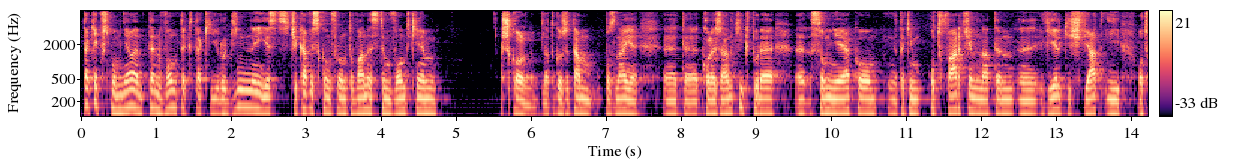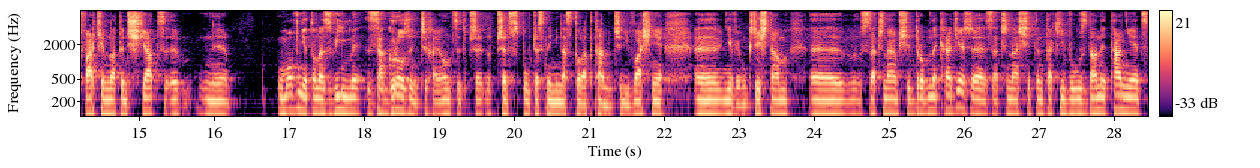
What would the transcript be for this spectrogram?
tak jak wspomniałem, ten wątek taki rodzinny jest ciekawie skonfrontowany z tym wątkiem szkolnym, dlatego że tam poznaje e, te koleżanki, które e, są niejako takim otwarciem na ten wielki świat i otwarciem na ten świat umownie to nazwijmy, zagrożeń czyhających przed, przed, współczesnymi nastolatkami, czyli właśnie, e, nie wiem, gdzieś tam e, zaczynają się drobne kradzieże, zaczyna się ten taki wyuzdany taniec,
